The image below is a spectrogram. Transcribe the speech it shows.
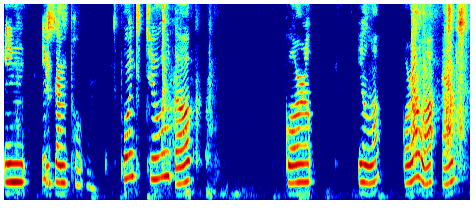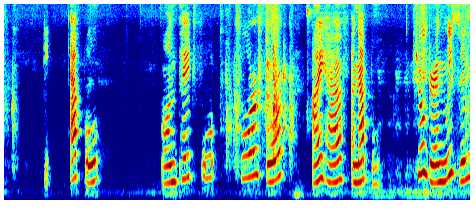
in example, point to the gorilla, gorilla and the apple on page 4, 4, 4, I have an apple. Children listen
